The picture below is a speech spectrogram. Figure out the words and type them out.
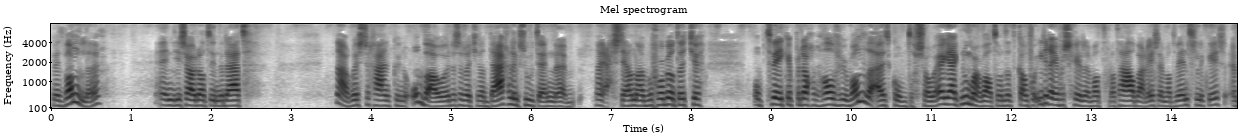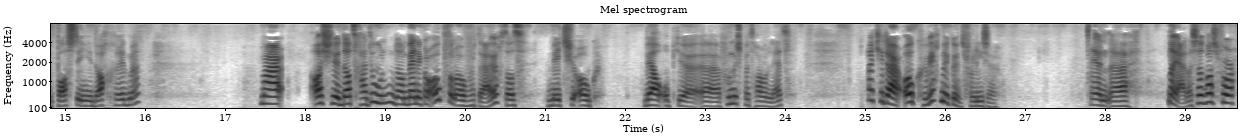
met wandelen en je zou dat inderdaad nou, rustig aan kunnen opbouwen, dus zodat je dat dagelijks doet. En uh, nou ja, stel nou bijvoorbeeld dat je op twee keer per dag een half uur wandelen uitkomt of zo. Ja, ik noem maar wat, want dat kan voor iedereen verschillen wat, wat haalbaar is en wat wenselijk is en past in je dagritme. Maar als je dat gaat doen, dan ben ik er ook van overtuigd dat, mits je ook wel op je uh, voedingspatroon let, dat je daar ook gewicht mee kunt verliezen. En uh, nou ja, dus dat was voor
